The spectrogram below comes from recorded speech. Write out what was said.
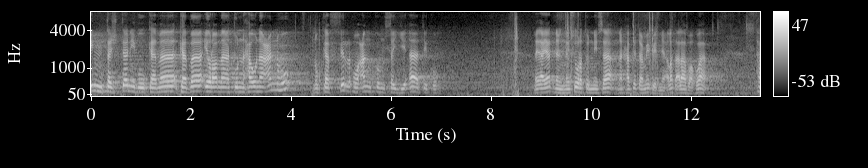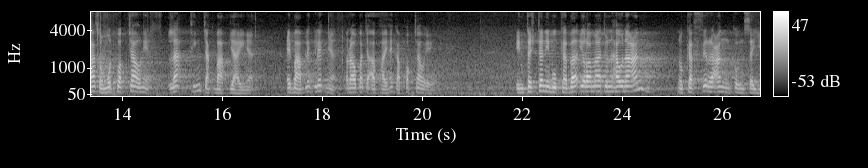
อินตัจตนิบุกมากบาอิรมาตุนฮาวนะอันหุนุกัฟิรหุอันคุมซัยอาติคุม ในอายัดหนึ่งในสุรตุนนิสะนะครับที่จะไม่ผิดเนี่ยอัลลอฮฺตะลาบอกว่า ถ้าสมมุติพวกเจ้าเนี่ยละทิ้งจากบาปใหญ่เนี่ยไอบาปเล็กๆเนี่ยเราก็จะอภัยให้กับพวกเจ้าเองอินตัจตนิบุกบาอิรมาตุนฮาวนะอันนุกัฟฟิรอันคุมซัย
